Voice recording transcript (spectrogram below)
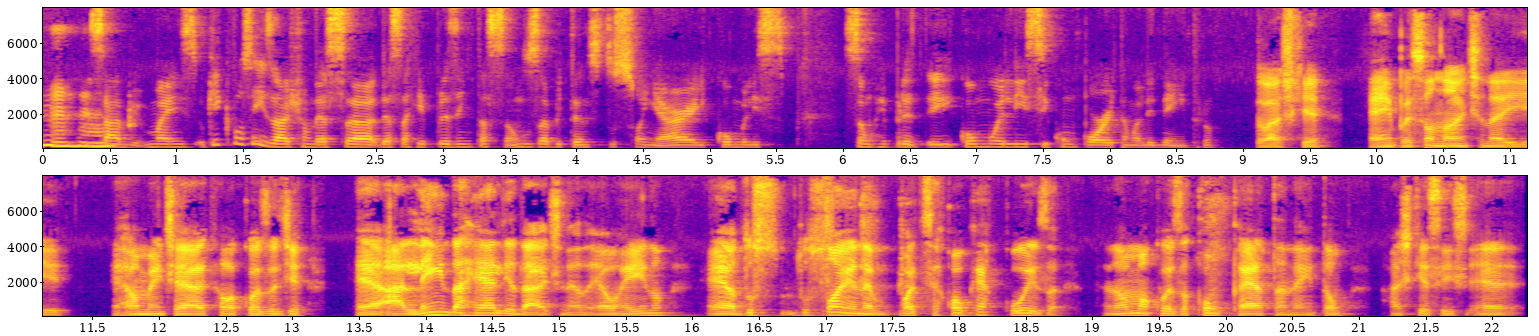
Uhum. Sabe? Mas o que, que vocês acham dessa, dessa representação dos habitantes do sonhar e como eles são e como eles se comportam ali dentro? Eu acho que é impressionante, né? E é, realmente é aquela coisa de é além da realidade, né? É o reino é do, do sonho, né? Pode ser qualquer coisa, não é uma coisa concreta, né? Então acho que esses é,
